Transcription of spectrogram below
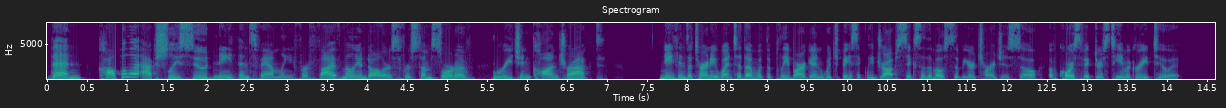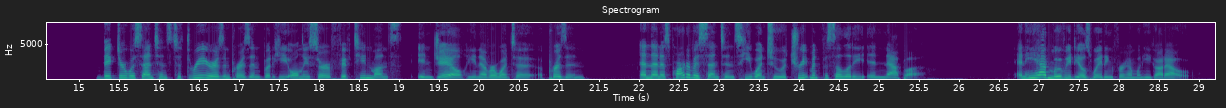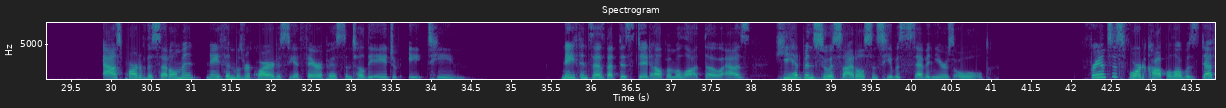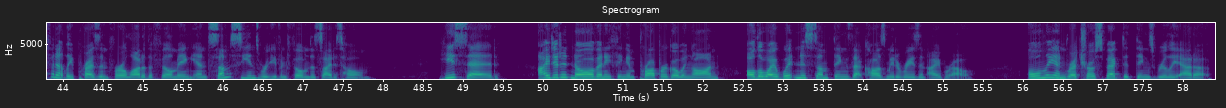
Then, Coppola actually sued Nathan's family for $5 million for some sort of breach in contract. Nathan's attorney went to them with the plea bargain, which basically dropped six of the most severe charges, so of course Victor's team agreed to it. Victor was sentenced to three years in prison, but he only served 15 months in jail. He never went to a prison. And then, as part of his sentence, he went to a treatment facility in Napa. And he had movie deals waiting for him when he got out. As part of the settlement, Nathan was required to see a therapist until the age of 18. Nathan says that this did help him a lot, though, as he had been suicidal since he was seven years old. Francis Ford Coppola was definitely present for a lot of the filming, and some scenes were even filmed inside his home. He said, I didn't know of anything improper going on, although I witnessed some things that caused me to raise an eyebrow. Only in retrospect did things really add up.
